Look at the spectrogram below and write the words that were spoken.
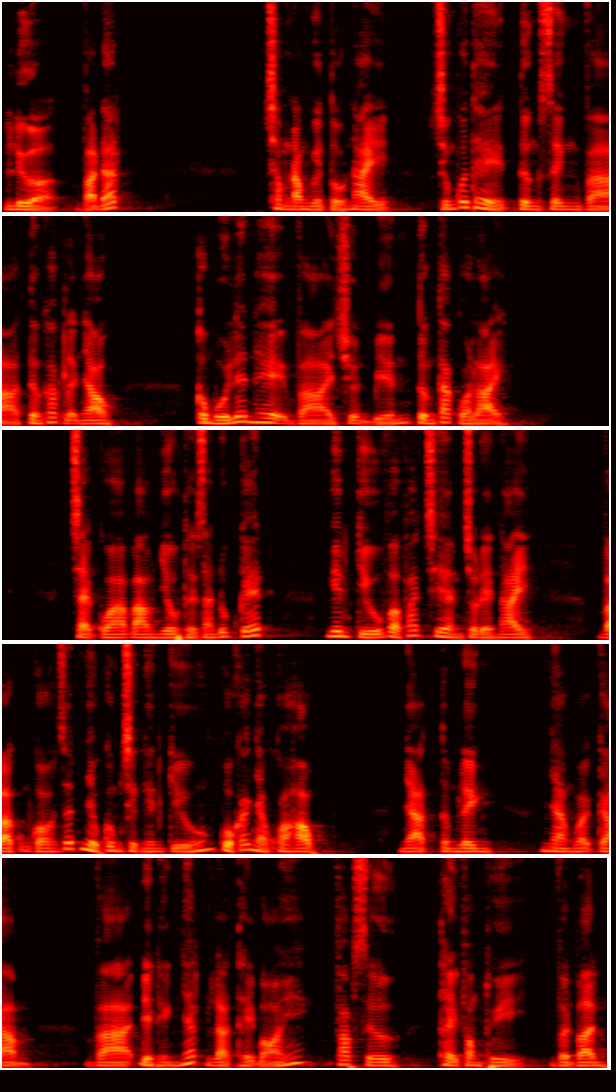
lửa và đất. Trong năm nguyên tố này, chúng có thể tương sinh và tương khắc lẫn nhau, có mối liên hệ và chuyển biến tương tác qua lại. Trải qua bao nhiêu thời gian đúc kết, nghiên cứu và phát triển cho đến nay và cũng có rất nhiều công trình nghiên cứu của các nhà khoa học, nhà tâm linh, nhà ngoại cảm và điển hình nhất là thầy bói, pháp sư, thầy phong thủy, vân vân.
